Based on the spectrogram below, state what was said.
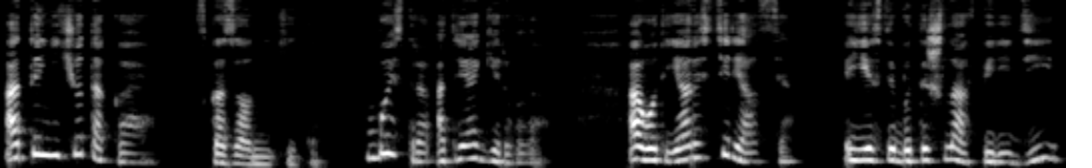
«А ты ничего такая», — сказал Никита. Быстро отреагировала. «А вот я растерялся. Если бы ты шла впереди,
